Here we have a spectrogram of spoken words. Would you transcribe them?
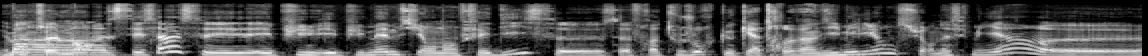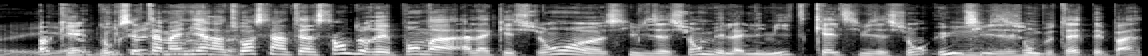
Ben, éventuellement. c'est ça. c'est- Et puis, et puis même si on en fait 10, euh, ça fera toujours que 90 millions sur 9 milliards. euh, Ok, donc c'est ta manière à toi, c'est intéressant de répondre à, à la question euh, civilisation, mais la limite, quelle civilisation? Une Mm. civilisation peut-être, mais pas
